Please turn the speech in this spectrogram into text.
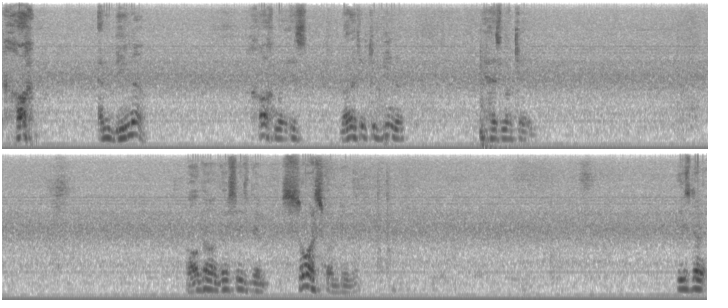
Chochma and Bina. Chochma is relative to Bina. It has no cane. although this is the source for Bina, is there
